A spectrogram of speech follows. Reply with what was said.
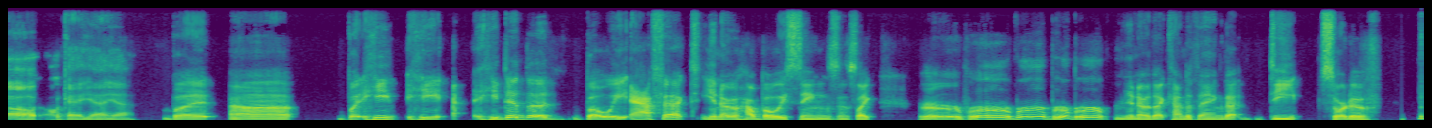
Oh okay yeah yeah. But uh but he he he did the Bowie affect, you know how Bowie sings and it's like you know that kind of thing, that deep sort of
